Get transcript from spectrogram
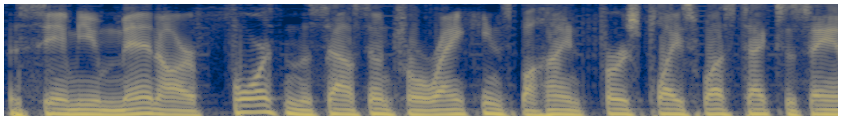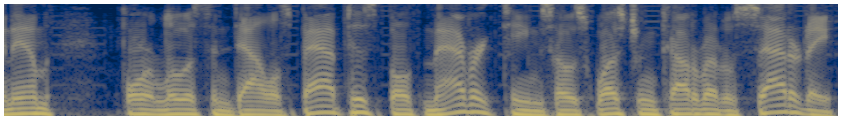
The CMU men are fourth in the South Central rankings, behind first place West Texas A&M. Fort Lewis and Dallas Baptist. Both Maverick teams host Western Colorado Saturday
